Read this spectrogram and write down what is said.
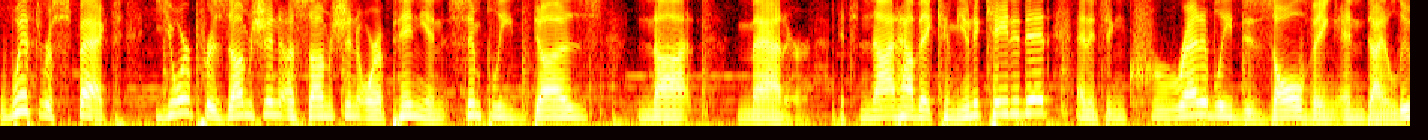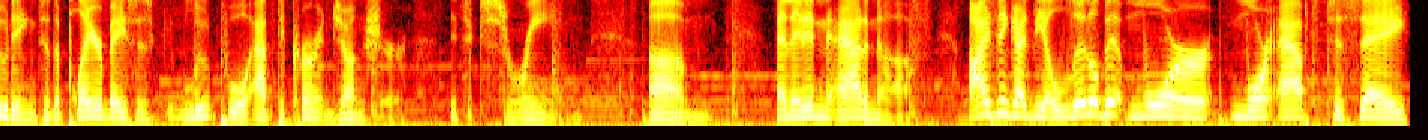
With respect, your presumption, assumption, or opinion simply does not matter. It's not how they communicated it, and it's incredibly dissolving and diluting to the player base's loot pool at the current juncture. It's extreme. Um, and they didn't add enough. I think I'd be a little bit more more apt to say,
